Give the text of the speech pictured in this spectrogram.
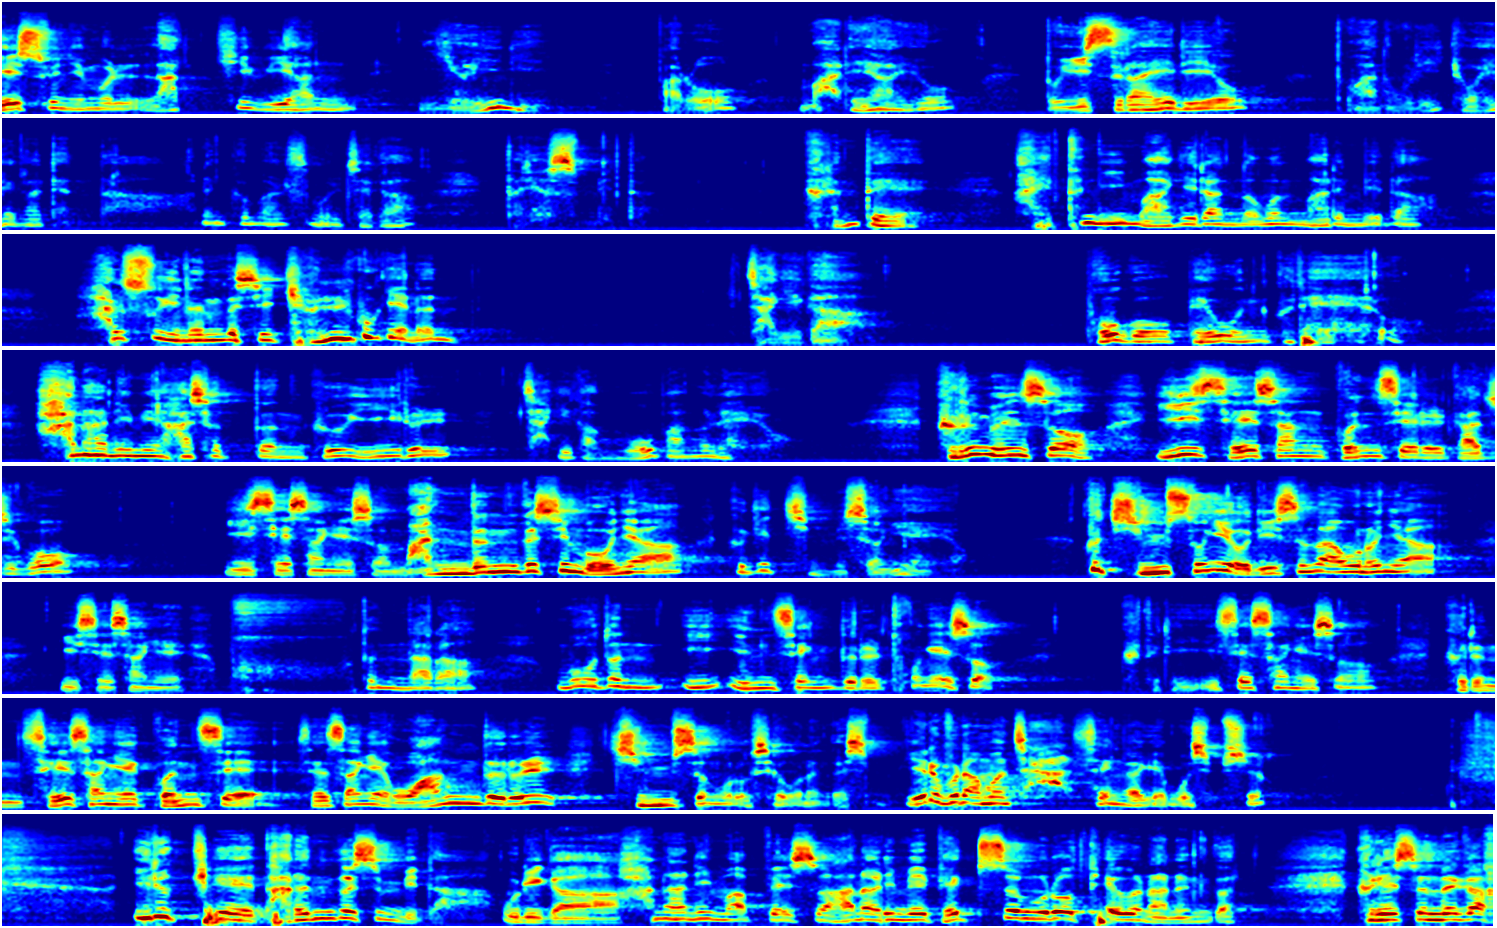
예수님을 낳기 위한 여인이 바로 마리아요, 또 이스라엘이요, 또한 우리 교회가 된다는 그 말씀을 제가 드렸습니다. 그런데 하여튼 이 마귀란 놈은 말입니다. 할 수 있는 것이 결국에는 자기가 보고 배운 그대로 하나님이 하셨던 그 일을 자기가 모방을 해요. 그러면서 이 세상 권세를 가지고 이 세상에서 만든 것이 뭐냐? 그게 짐승이에요. 그 짐승이 어디서 나오느냐? 이 세상의 모든 나라, 모든 이 인생들을 통해서 그들이 이 세상에서 그런 세상의 권세, 세상의 왕들을 짐승으로 세우는 것입니다. 여러분 한번 잘 생각해 보십시오. 이렇게 다른 것입니다. 우리가 하나님 앞에서 하나님의 백성으로 태어나는 것. 그래서 내가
